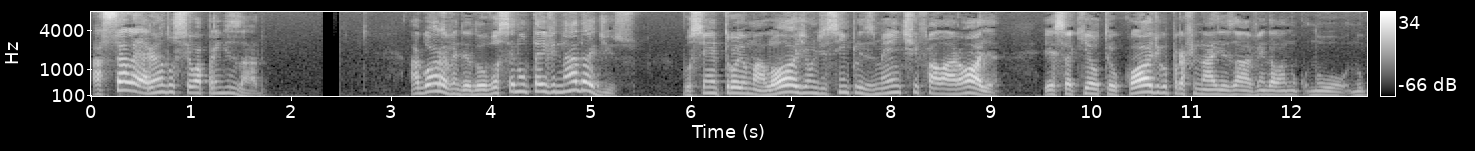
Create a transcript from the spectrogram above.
acelerando o seu aprendizado. Agora, vendedor, você não teve nada disso. Você entrou em uma loja onde simplesmente falaram: olha, esse aqui é o teu código para finalizar a venda lá no, no, no,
